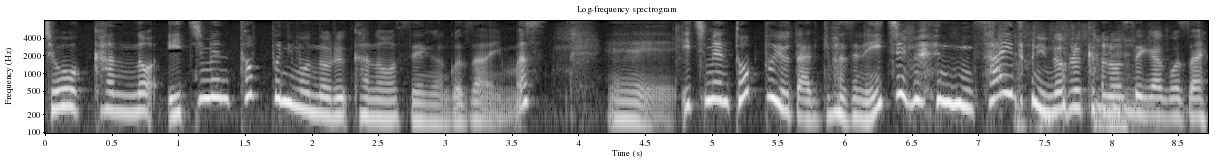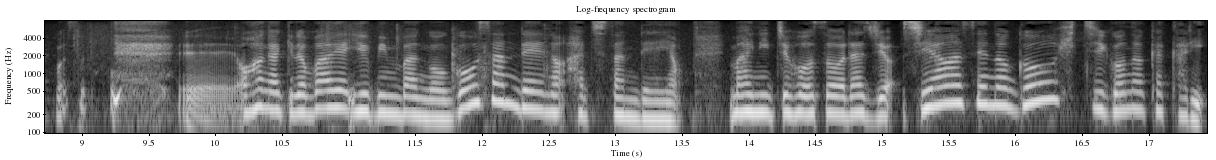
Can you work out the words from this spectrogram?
長官の一面トップにも乗る可能性がございます。えー一面トップ言うとあきませんね。一面サイドに乗る可能性がございます。えーおはがきの場合は郵便番号530-8304。毎日放送ラジオ幸せの575の係。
